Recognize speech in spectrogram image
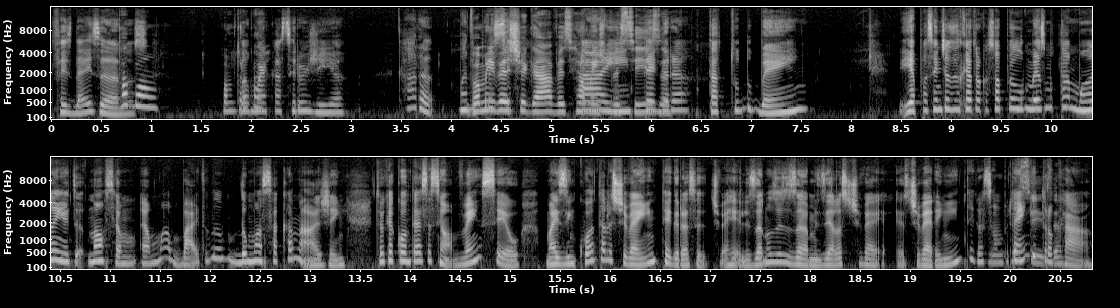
fez 10 anos. Tá bom. Vamos trocar. Vamos marcar a cirurgia. Cara, Vamos precisa... investigar, ver se realmente tá precisa. íntegra, tá tudo bem. E a paciente às vezes quer trocar só pelo mesmo tamanho. Nossa, é, é uma baita de uma sacanagem. Então o que acontece é assim, ó, venceu, mas enquanto ela estiver íntegra, se estiver realizando os exames e elas estiver, estiverem íntegras, não tem que trocar.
